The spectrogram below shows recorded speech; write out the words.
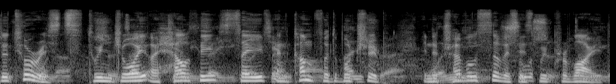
the tourists to enjoy a healthy, safe, and comfortable trip in the travel services we provide.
